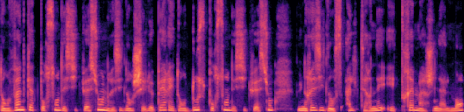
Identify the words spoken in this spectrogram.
dans 24% des situations une résidence chez le père et dans 12% des situations une résidence alternée et très marginalement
